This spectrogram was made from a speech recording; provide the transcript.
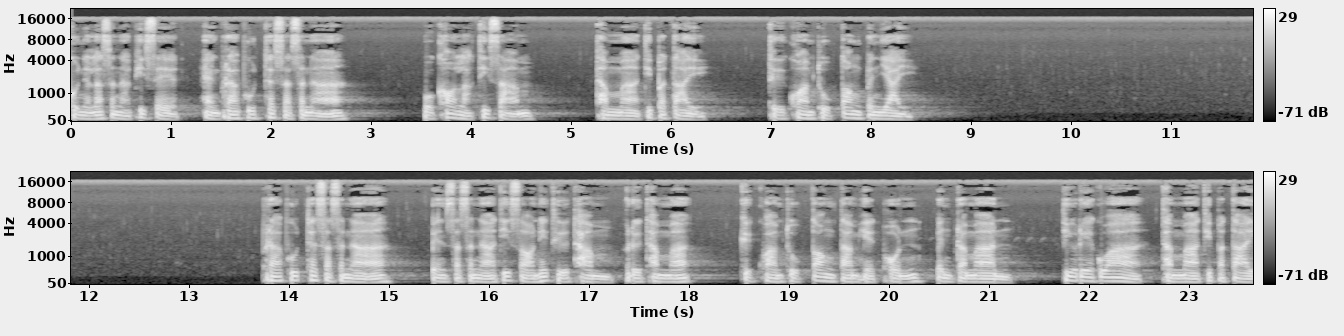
คุณลักษณะพิเศษแห่งพระพุทธศาสนา หัวข้อหลักที่สามธรรมาธิปไตย ถือความถูกต้องเป็นใหญ่ พระพุทธศาสนาเป็นศาสนาที่สอนให้ถือธรรมหรือธรรมะ คือความถูกต้องตามเหตุผลเป็นประมาณ ที่เรียกว่าธรรมาธิปไตย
